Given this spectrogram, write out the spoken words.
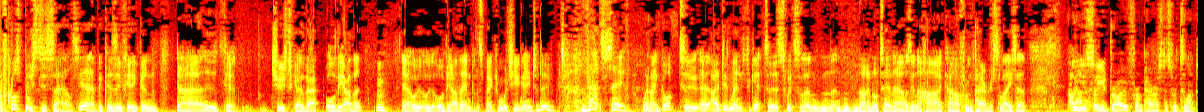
Of course, boost his sales, yeah, because if you're going to uh, you know, choose to go that or the other, yeah, or, or, or the other end of the spectrum, which are you going to do? That said, when I got to, uh, I did manage to get to Switzerland, n- n- nine or ten hours in a hire car from Paris later. Oh, you so you drove from Paris to Switzerland?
